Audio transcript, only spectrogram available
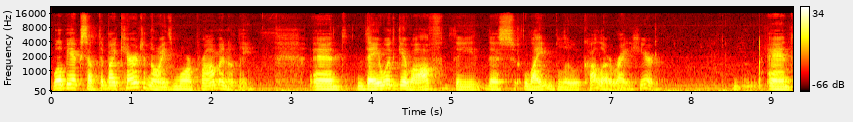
will be accepted by carotenoids more prominently. And they would give off the this light blue color right here. And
